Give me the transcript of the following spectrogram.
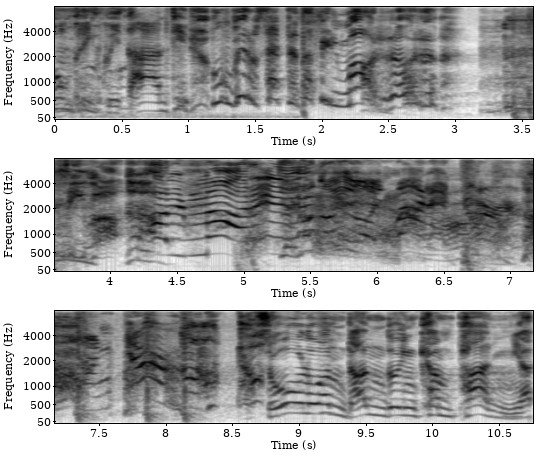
ombre inquietanti, un vero set da film horror. Si va al Solo andando in campagna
